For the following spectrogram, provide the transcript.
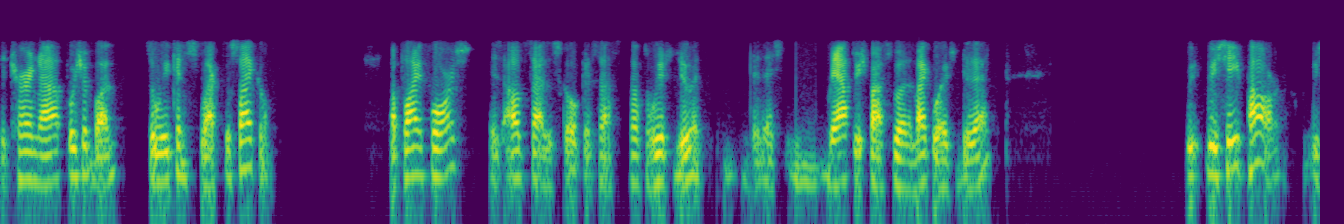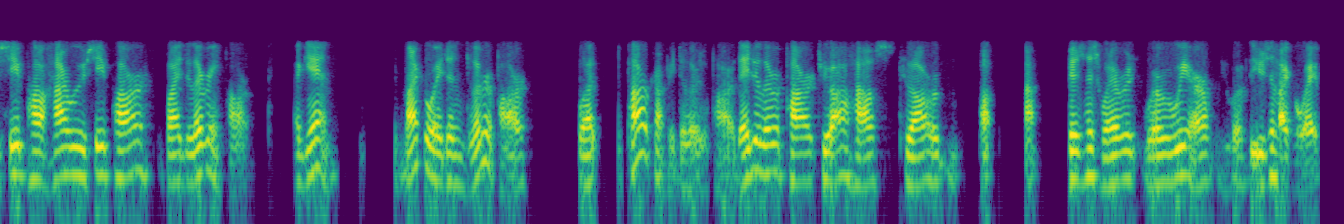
to turn knob, push a button, so we can select the cycle. Apply force is outside the scope. It's not something we have to do. It. It's not the responsibility of the microwave to do that. We receive power. Receive power. How we receive power? By delivering power. Again, the microwave doesn't deliver power, but the power company delivers the power. They deliver power to our house, to our uh, uh, business, wherever wherever we are, they use the microwave.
